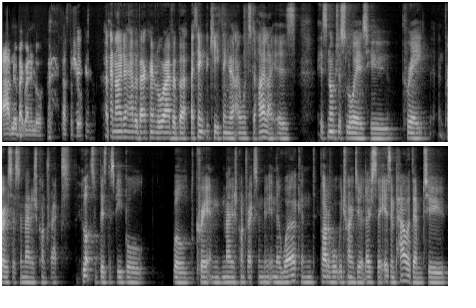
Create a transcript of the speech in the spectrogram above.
I have no background in law, that's for sure. And I don't have a background in law either. But I think the key thing that I wanted to highlight is it's not just lawyers who create, process, and manage contracts. Lots of business people will create and manage contracts in, in their work. And part of what we're trying to do at Legislate is empower them to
